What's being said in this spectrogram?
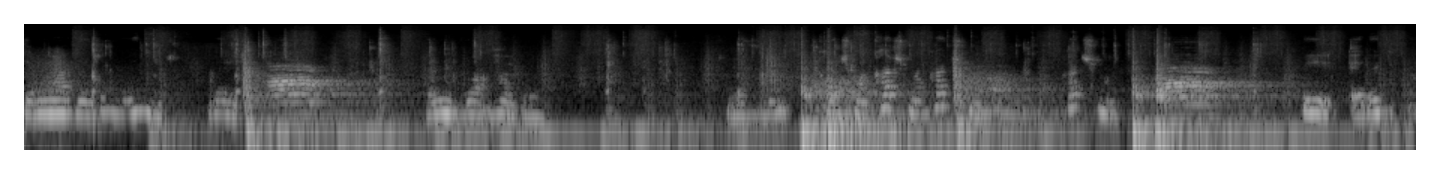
20 neredeydi? Buraya mıydı? Buraydı. Benim bu ha bu. Şimdi bunu- Kaçma kaçma kaçma. Kaçma. Bir eve gitme.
